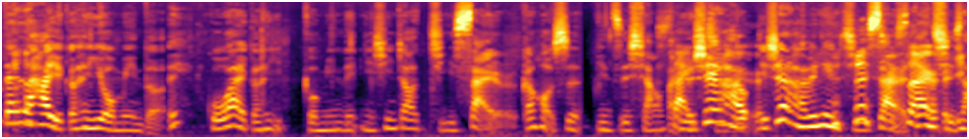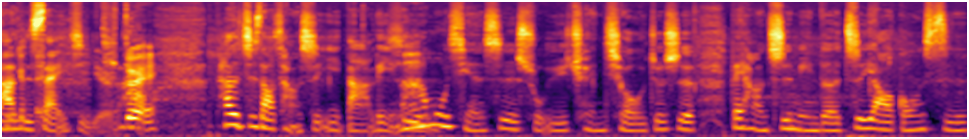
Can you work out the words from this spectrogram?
但是它有一个很有名的，哎，国外一个很有名的女性叫吉赛尔，刚好是名字相反。有些人还有些人还会念吉赛 尔，但其实它是赛吉尔。对，它的制造厂是意大利，那它目前是属于全球就是非常知名的制药公司。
